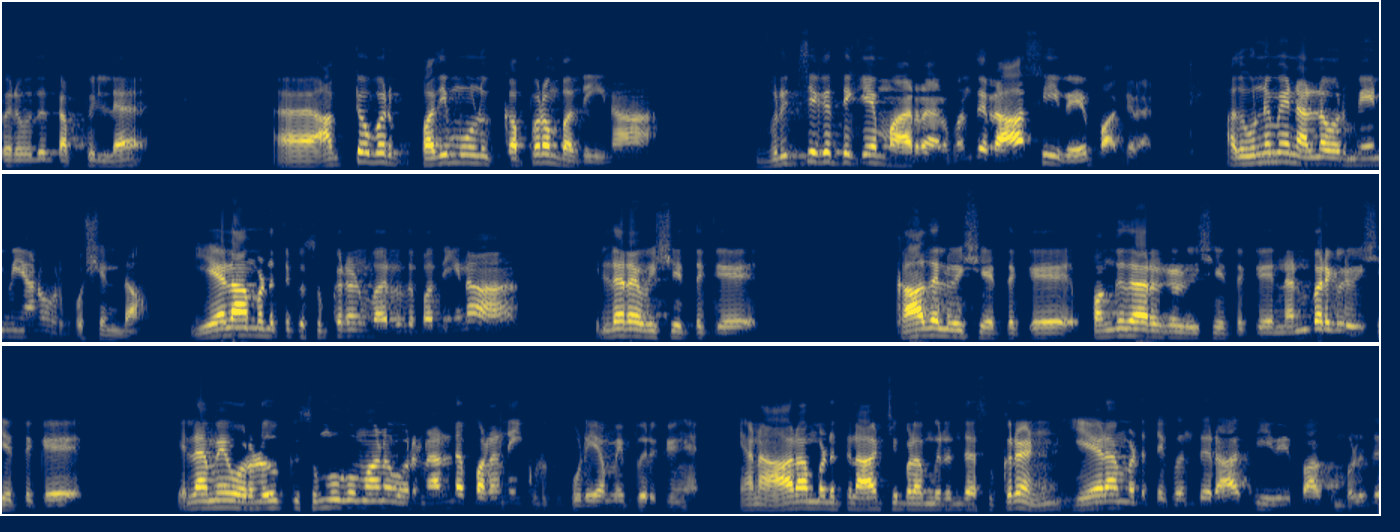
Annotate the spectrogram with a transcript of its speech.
பெறுவது தப்பில்லை. அக்டோபர் பதிமூணுக்கு அப்புறம் பார்த்தீங்கன்னா விருச்சிகத்துக்கே மாறுறார். வந்து ராசியவே பார்க்குறார். அது ஒன்றுமே நல்ல ஒரு மேன்மையான ஒரு பொஷன் தான். ஏழாம் இடத்துக்கு சுக்கிரன் வர்றது பார்த்தீங்கன்னா இல்லற விஷயத்துக்கு காதல் விஷயத்துக்கு பங்குதாரர்கள் விஷயத்துக்கு நண்பர்கள் விஷயத்துக்கு எல்லாமே ஓரளவுக்கு சுமூகமான ஒரு நல்ல பலனை கொடுக்கக்கூடிய அமைப்பு இருக்குங்க. ஏன்னா ஆறாம் இடத்துல ஆட்சி பலம் இருந்த சுக்கிரன் ஏழாம் இடத்துக்கு வந்து ராசியவே பார்க்கும் பொழுது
